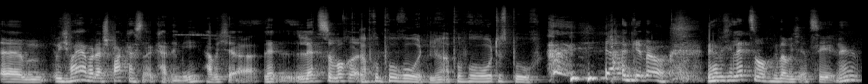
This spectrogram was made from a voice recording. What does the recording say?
ähm, ich war ja bei der Sparkassenakademie, habe ich ja le letzte Woche... Apropos Rot, ne? Apropos rotes Buch. ja, genau. Den habe ich ja letzte Woche, glaube ich, erzählt, ne?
